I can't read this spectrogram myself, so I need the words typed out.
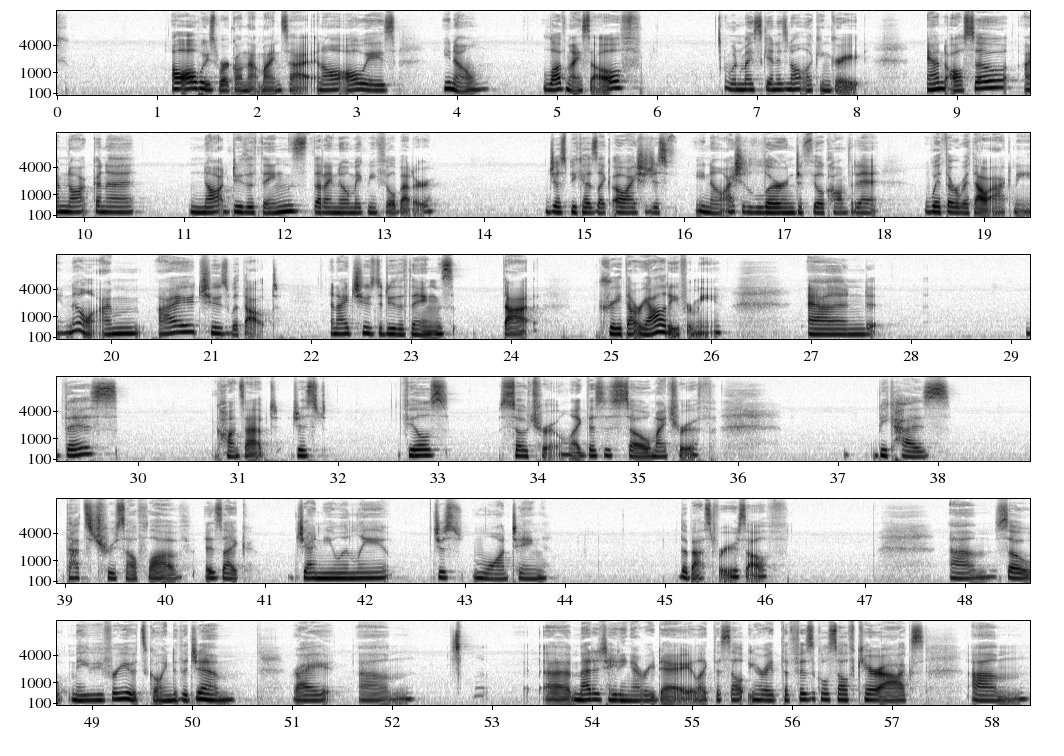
I'll always work on that mindset and I'll always, you know, love myself when my skin is not looking great. And also, I'm not gonna not do the things that I know make me feel better just because, like, oh, I should just you know, I should learn to feel confident with or without acne. No, I'm I choose without. And I choose to do the things that create that reality for me. And this concept just feels so true. Like this is so my truth. Because that's true self-love is like genuinely just wanting the best for yourself. Um, so maybe for you, it's going to the gym, right? Um, uh, meditating every day, like the self, right, the physical self care acts, um,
